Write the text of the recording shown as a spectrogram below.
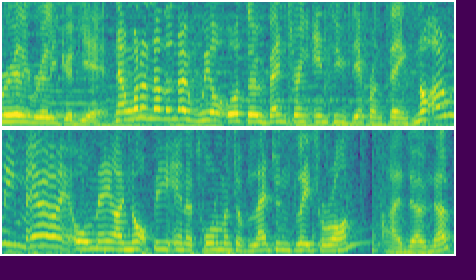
really, really good year. Now, on another note, we are also venturing into different things. Not only may I or may I not be in a Tournament of Legends later on, I don't know.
